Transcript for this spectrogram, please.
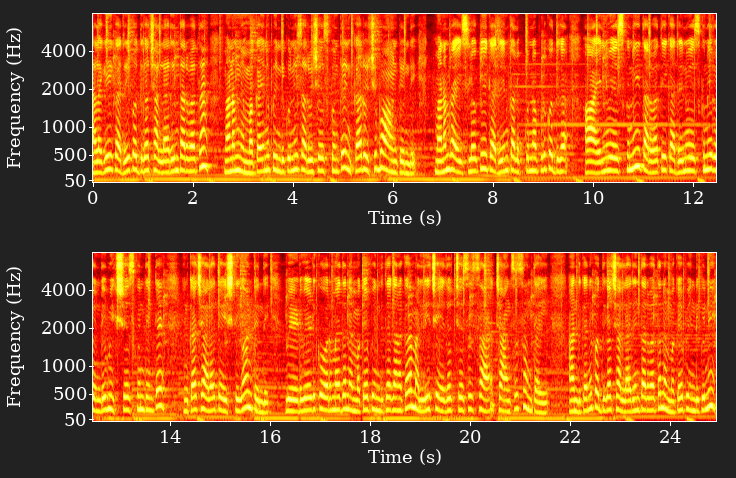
అలాగే ఈ కర్రీ కొద్దిగా చల్లారిన తర్వాత మనం నిమ్మకాయని పిండుకుని సర్వ్ చేసుకుంటే ఇంకా రుచి బాగుంటుంది. మనం రైస్లోకి ఈ కర్రీని కలుపుకున్నప్పుడు కొద్దిగా ఆయిల్ని వేసుకుని తర్వాత ఈ కర్రీని వేసుకుని రెండు మిక్స్ చేసుకుని తింటే ఇంకా చాలా టేస్టీగా ఉంటుంది. వేడి వేడి కూర మీద నిమ్మకాయ పిండితే కనుక మళ్ళీ చేదొచ్చేసే ఛాన్సెస్ ఉంటాయి. అందుకని కొద్దిగా చల్లారిన తర్వాత నిమ్మకాయ పిండుకుని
